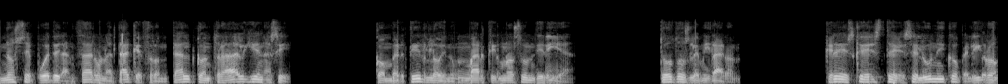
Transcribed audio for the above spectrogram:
No se puede lanzar un ataque frontal contra alguien así. Convertirlo en un mártir nos hundiría. Todos le miraron. ¿Crees que este es el único peligro?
